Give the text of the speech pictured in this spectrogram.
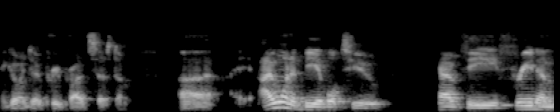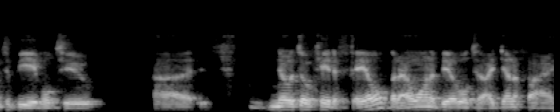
and go into a pre-prod system. Uh, I, I want to be able to have the freedom to be able to uh, know it's okay to fail, but I want to be able to identify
